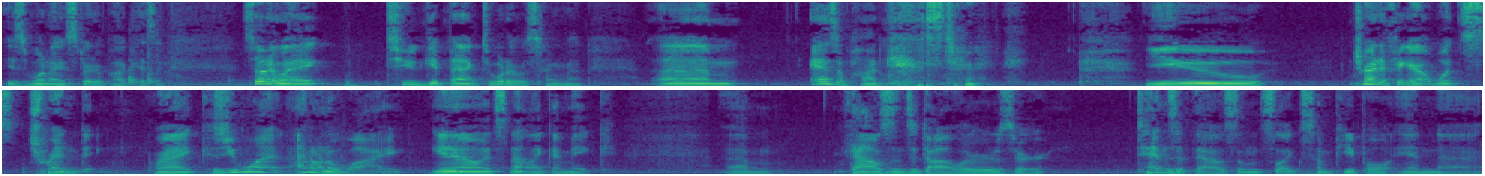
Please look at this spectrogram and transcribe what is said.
is when I started podcasting. So anyway, to get back to what I was talking about, um, as a podcaster, you try to figure out what's trending, right? Because you want, I don't know why. You know, it's not like I make um, thousands of dollars or tens of thousands like some people in uh,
